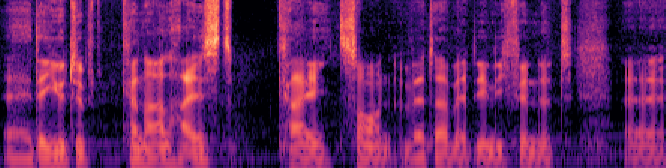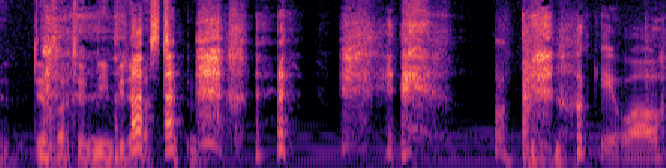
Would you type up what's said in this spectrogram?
Äh, der YouTube-Kanal heißt Kai Zorn Wetter. Wer den nicht findet, äh, der sollte nie wieder was tippen. okay, wow.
